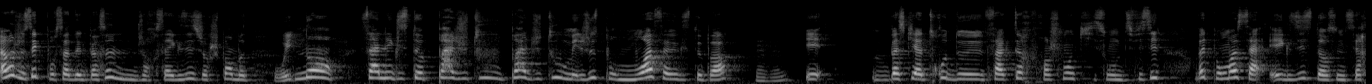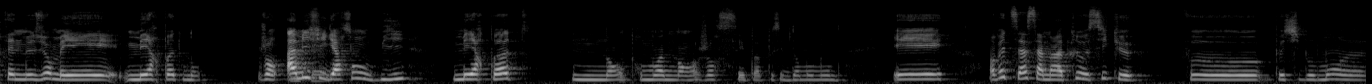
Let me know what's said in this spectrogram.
Alors, je sais que pour certaines personnes, genre, ça existe, genre, je suis pas en mode Oui. non, ça n'existe pas du tout, pas du tout, mais juste pour moi, ça n'existe pas. Mhm. Et parce qu'il y a trop de facteurs, franchement, qui sont difficiles. En fait, pour moi, ça existe dans une certaine mesure, mais meilleur pote, non. Genre, ami, Ok. fille, garçon, oui. Meilleur pote, non. Pour moi, non. Genre, c'est pas possible dans mon monde. Et en fait, ça, ça m'a appris aussi que faut. Petit moment, euh,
